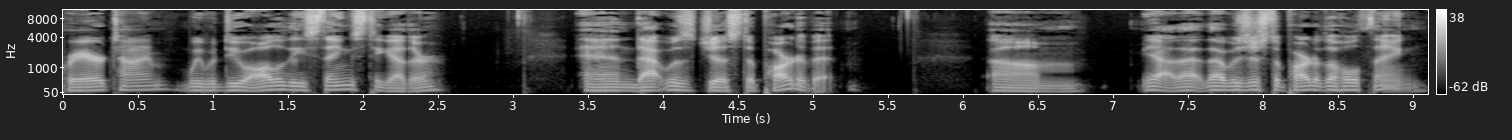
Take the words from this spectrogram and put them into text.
prayer time. We would do all of these things together. And that was just a part of it. Um, yeah, that, that was just a part of the whole thing.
